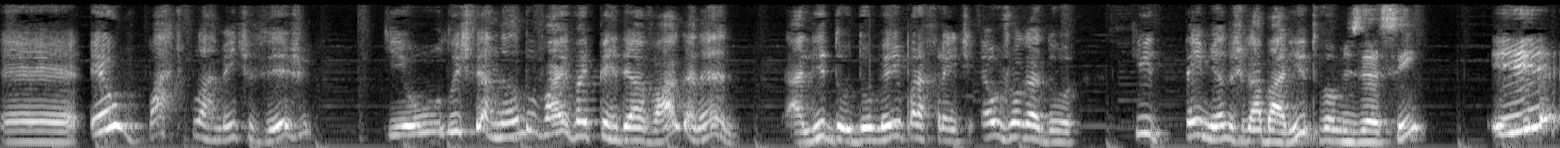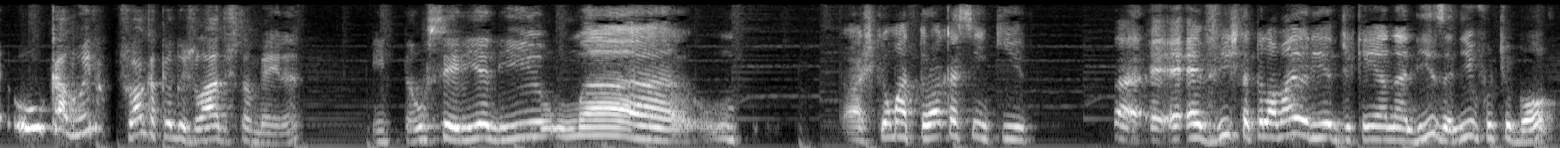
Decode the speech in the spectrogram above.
É, eu particularmente vejo que o Luiz Fernando vai, vai perder a vaga, né? Ali do, do meio para frente é o jogador que tem menos gabarito, vamos dizer assim, e o Calu ele joga pelos lados também, né? Então seria ali uma. Um, acho que é uma troca assim que tá, é, é, é, vista pela maioria de quem analisa ali o futebol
